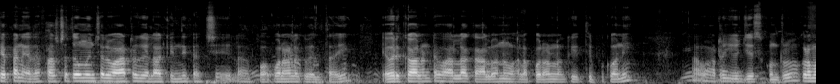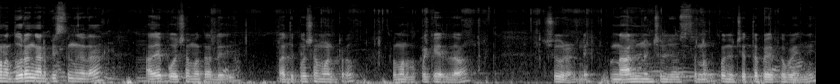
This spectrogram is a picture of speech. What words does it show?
చెప్పాను కదా ఫస్ట్ తొమ్మిది వాటర్ ఇలా కిందికి వచ్చి ఇలా పొలాలకు వెళ్తాయి. ఎవరికి కావాలంటే వాళ్ళ కాలువను వాళ్ళ పొలంలోకి తిప్పుకొని ఆ వాటర్ యూజ్ చేసుకుంటారు. ఇక్కడ మన దూరం కనిపిస్తుంది కదా అదే పోచమ్మ తల్లిది బద్ది పోచమ్మ అంటారు. ఇప్పుడు మనం అక్కడికి వెళ్దాం. చూడండి నాలుగు నుంచి చూస్తున్నాం కొంచెం చెత్త పేరుకుపోయింది.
